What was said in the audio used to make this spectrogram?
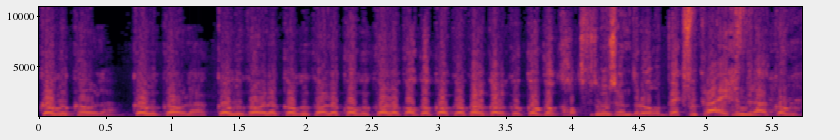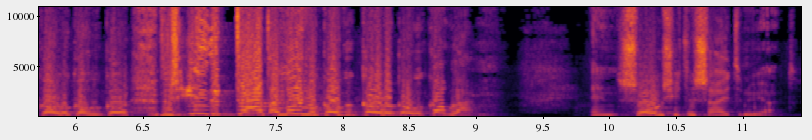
Coca-Cola, Coca-Cola, Coca-Cola, Coca-Cola, Coca-Cola, Coca-Cola, Coca-Cola, Coca-Cola. Godverdomme, zo'n droge bek van krijgen inderdaad. Coca-Cola, Coca-Cola. Dus inderdaad alleen maar Coca-Cola, Coca-Cola. En zo ziet de site er nu uit.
